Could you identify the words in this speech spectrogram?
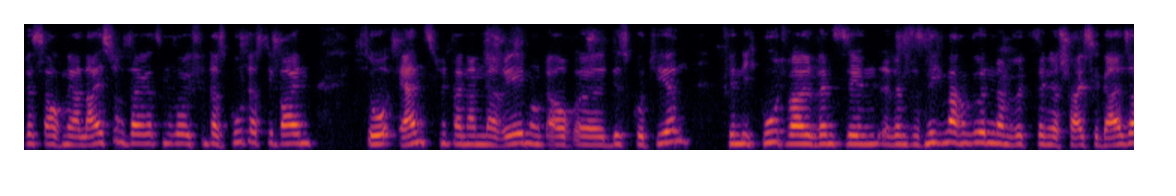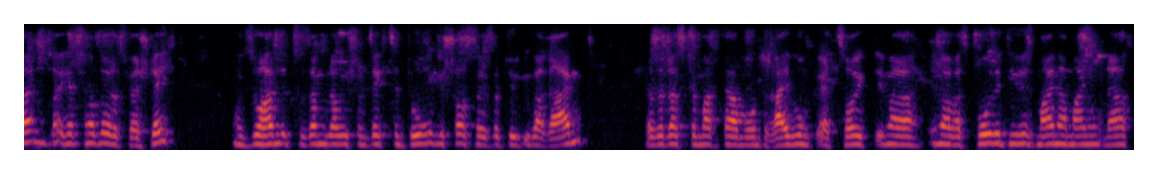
kriegst du auch mehr Leistung, sage ich jetzt mal so. Ich finde das gut, dass die beiden so ernst miteinander reden und auch äh, diskutieren. Finde ich gut, weil wenn sie es nicht machen würden, dann würde es denen ja scheißegal sein, sage ich jetzt mal so. Das wäre schlecht. Und so haben sie zusammen, glaube ich, schon 16 Tore geschossen. Das ist natürlich überragend, dass sie das gemacht haben. Und Reibung erzeugt immer, immer was Positives, meiner Meinung nach.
